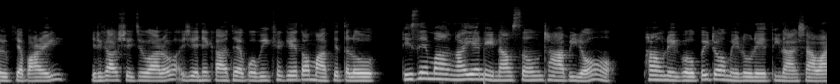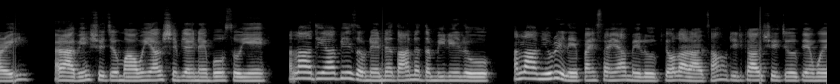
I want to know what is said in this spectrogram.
သူဖြစ်ပါတယ်။ဒီတစ်ကောက်ရှိကျိုးကတော့အရင်နှစ်ကထက်ပိုပြီးခက်ခဲတော့မှာဖြစ်တယ်လို့ဒီဇင်ဘာ9ရက်နေ့နောက်ဆုံးထားပြီးတော့ ဖောင်တွေကိုပိတ်တော့မယ်လို့လည်းသိလာရှာပါတယ်။အဲ့ဒါပြင်ရွှေကျုံမှာဝင်ရောက်ရှင်ပြိုင်နိုင်ဖို့ဆိုရင်အလားတရားပြည့်စုံတဲ့နှစ်သားနှစ်သမီးလေးလိုအလားမျိုးတွေလည်းပိုင်ဆိုင်ရမယ်လို့ပြောလာတာကြောင့်ဒီတစ်ခါရွှေကျုံပြိုင်ပွဲ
